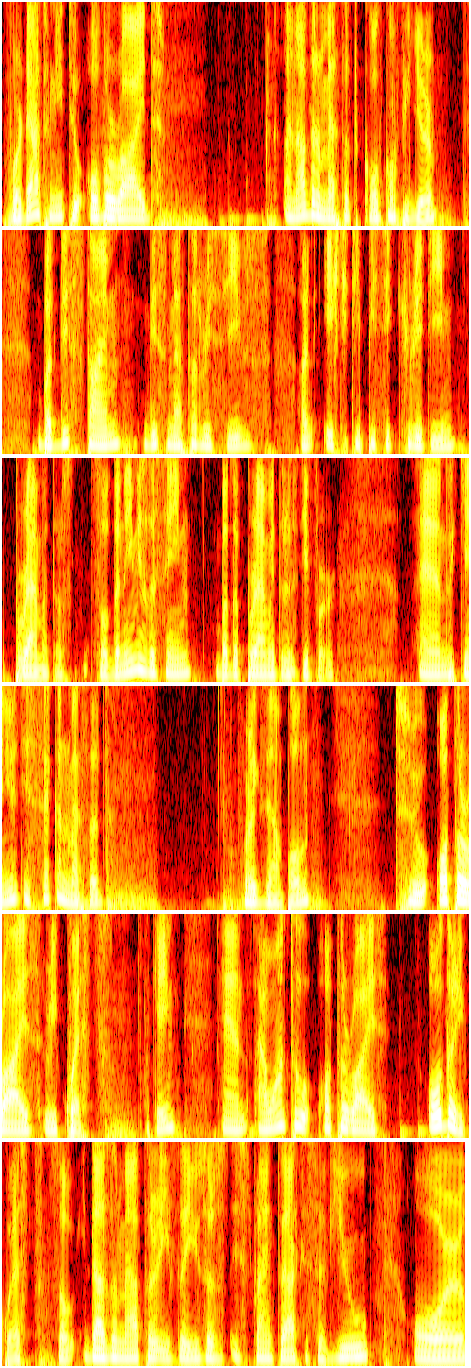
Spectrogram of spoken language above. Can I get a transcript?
for that we need to override another method called configure but this time this method receives an http security parameter so the name is the same but the parameters differ. And we can use this second method for example, to authorize requests, okay? And I want to authorize all the requests, so it doesn't matter if the user is trying to access a view or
